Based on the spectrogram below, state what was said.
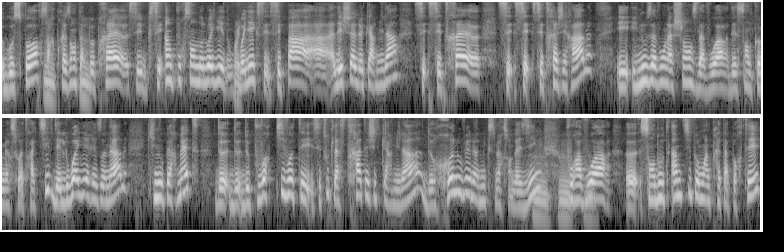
Gosport, ça mm. représente à peu près, c'est 1% de nos loyers. Donc vous voyez que ce n'est pas à, l'échelle de Carmila, c'est très c'est très gérable. Et, nous avons la chance d'avoir des centres commerciaux attractifs, des loyers raisonnables qui nous permettent de, pouvoir pivoter. C'est toute la stratégie de Carmila, de renouveler notre mix merchandising mmh, mmh, pour avoir euh, sans doute un petit peu moins de prêt-à-porter,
